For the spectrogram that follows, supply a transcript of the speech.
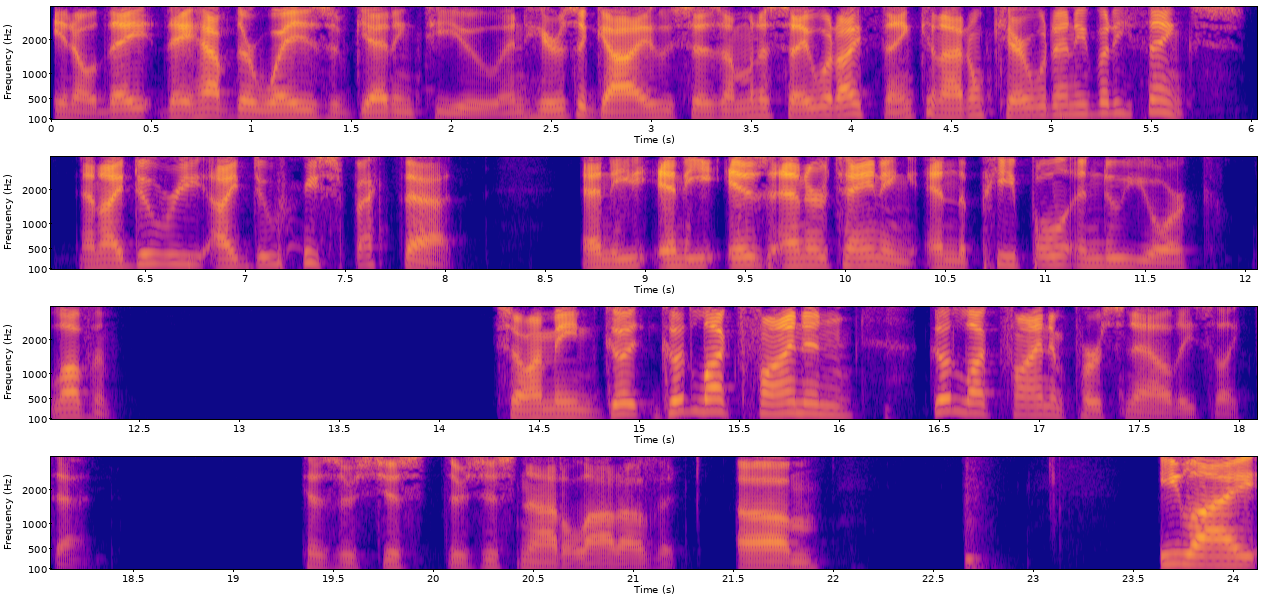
you know they they have their ways of getting to you and here's a guy who says i'm going to say what i think and i don't care what anybody thinks and i do re, i do respect that. And he and he is entertaining and the people in new york love him. So i mean good good luck finding good luck finding personalities like that. Because there's just there's just not a lot of it. Um eli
